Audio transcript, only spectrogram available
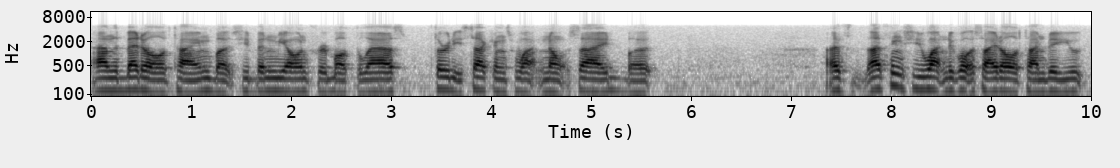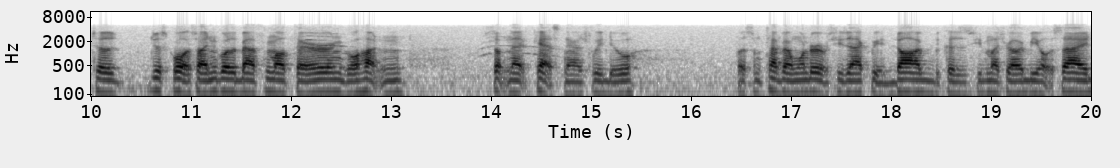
on the bed all the time. But she's been meowing for about the last 30 seconds wanting outside, but I, th I think she's wanting to go outside all the time to you to just go outside and go to the bathroom out there and go hunting. Something that cats naturally do. But sometimes I wonder if she's actually a dog because she'd much rather be outside.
